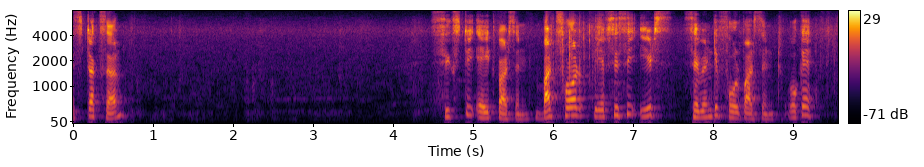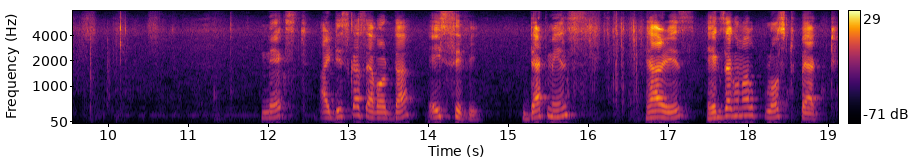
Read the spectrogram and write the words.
structure 68% percent but for FCC it's 74% percent okay next I discuss about the HCP that means here is hexagonal closed packed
